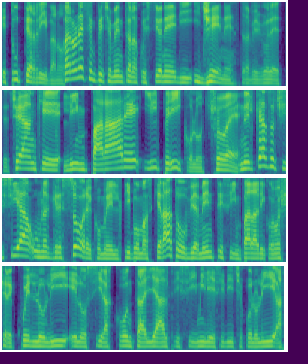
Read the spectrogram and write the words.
e tutti arrivano. Ma non è semplicemente una questione di igiene, tra virgolette, c'è anche l'imparare il pericolo, cioè nel caso ci sia un aggressore come il tipo mascherato, ovviamente si impara a riconoscere quello lì e lo si racconta agli altri simili e si dice quello lì a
